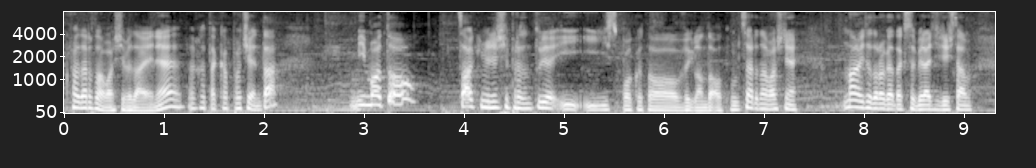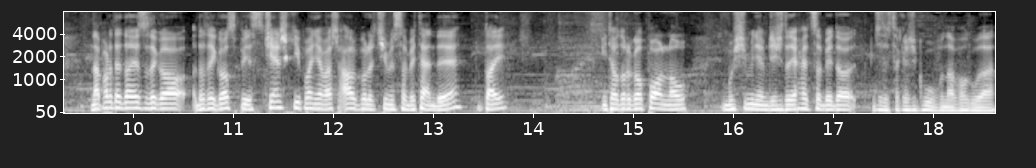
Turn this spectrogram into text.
kwadratowa się wydaje, nie? Trochę taka pocięta. Mimo to całkiem nieźle się prezentuje i, i spoko to wygląda. Od Lucerna właśnie. No i ta droga tak sobie leci gdzieś tam. Naprawdę dojazd do tego, do tej gospy jest ciężki, ponieważ albo lecimy sobie tędy, tutaj. I tą drogą polną musimy, nie wiem, gdzieś dojechać sobie do... Gdzie to jest jakaś główna w ogóle?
